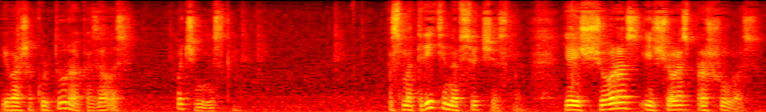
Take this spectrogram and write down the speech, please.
и ваша культура оказалась очень низкой. Посмотрите на все честно. Я еще раз и еще раз прошу вас –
